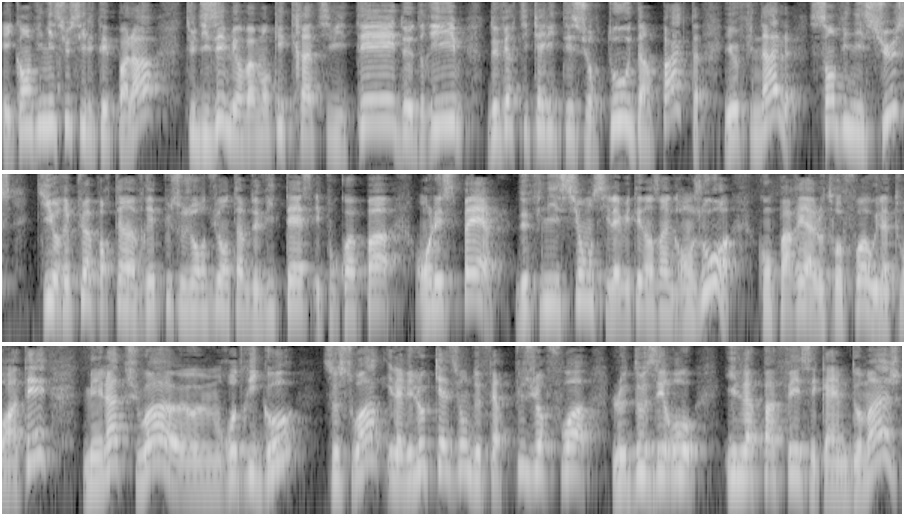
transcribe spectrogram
Et quand Vinicius il était pas là, tu disais mais on va manquer de créativité, de dribble, de verticalité surtout, d'impact. Et au final, sans Vinicius, qui aurait pu apporter un vrai plus aujourd'hui en termes de vitesse et pourquoi pas, on l'espère, de finition s'il avait été dans un grand jour, comparé à l'autre fois où il a tout raté. Mais là, tu vois, euh, Rodrigo, Ce soir, il avait l'occasion de faire plusieurs fois le 2-0. Il l'a pas fait, c'est quand même dommage.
